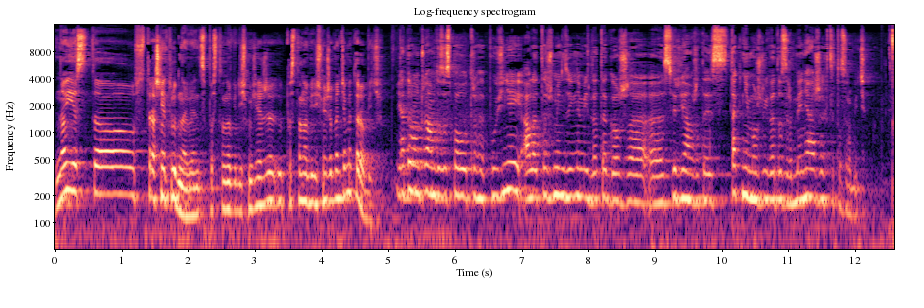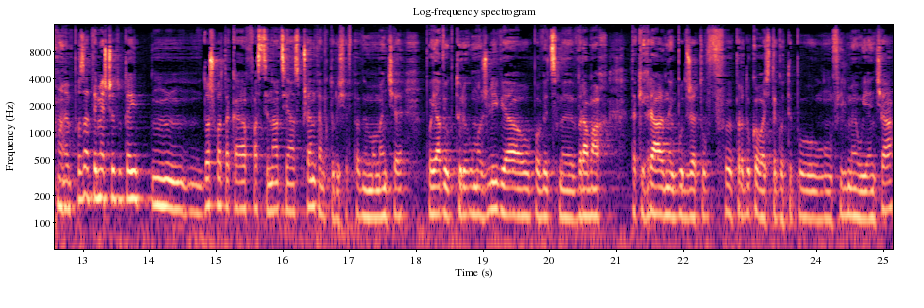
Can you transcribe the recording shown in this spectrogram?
No i jest to strasznie trudne, więc postanowiliśmy, się, że, postanowiliśmy, że będziemy to robić. Ja dołączyłam do zespołu trochę później, ale też między innymi dlatego, że stwierdziłam, że to jest tak niemożliwe do zrobienia, że chcę to zrobić. Poza tym jeszcze tutaj mm, doszła taka fascynacja sprzętem, który się w pewnym momencie pojawił, który umożliwiał powiedzmy w ramach takich realnych budżetów produkować tego typu filmy, ujęcia,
